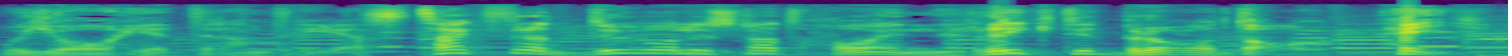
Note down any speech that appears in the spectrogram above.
och jag heter Andreas. Tack för att du har lyssnat. Ha en riktigt bra dag. Hej!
